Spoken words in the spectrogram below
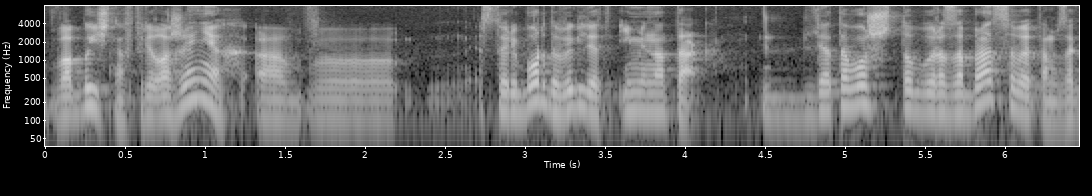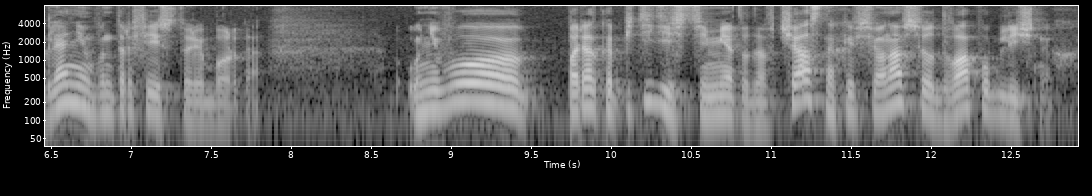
в обычно в приложениях а, сториборды выглядят именно так. Для того, чтобы разобраться в этом, заглянем в интерфейс сториборда. У него порядка 50 методов частных и всего-навсего два публичных.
